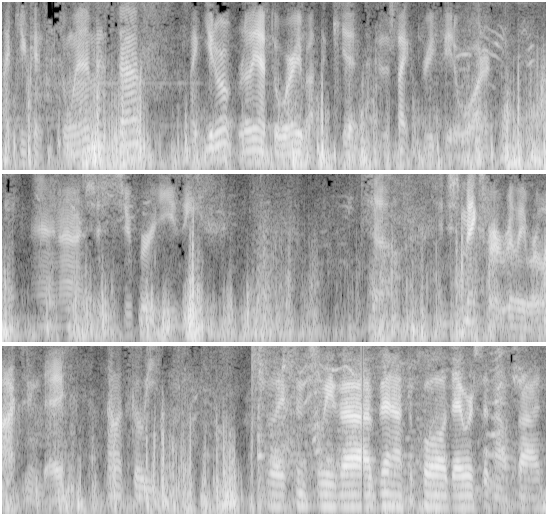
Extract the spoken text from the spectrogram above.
like you can swim and stuff. Like you don't really have to worry about the kids because it's like three feet of water, and uh, it's just super easy. So it just makes for a really relaxing day. Now let's go eat. Actually, since we've uh, been at the pool all day, we're sitting outside,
